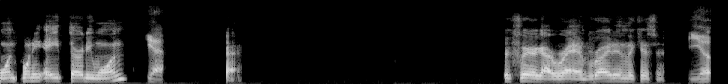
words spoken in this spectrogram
128.31. yeah. Ric Flair got rammed right in the kisser. Yep.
